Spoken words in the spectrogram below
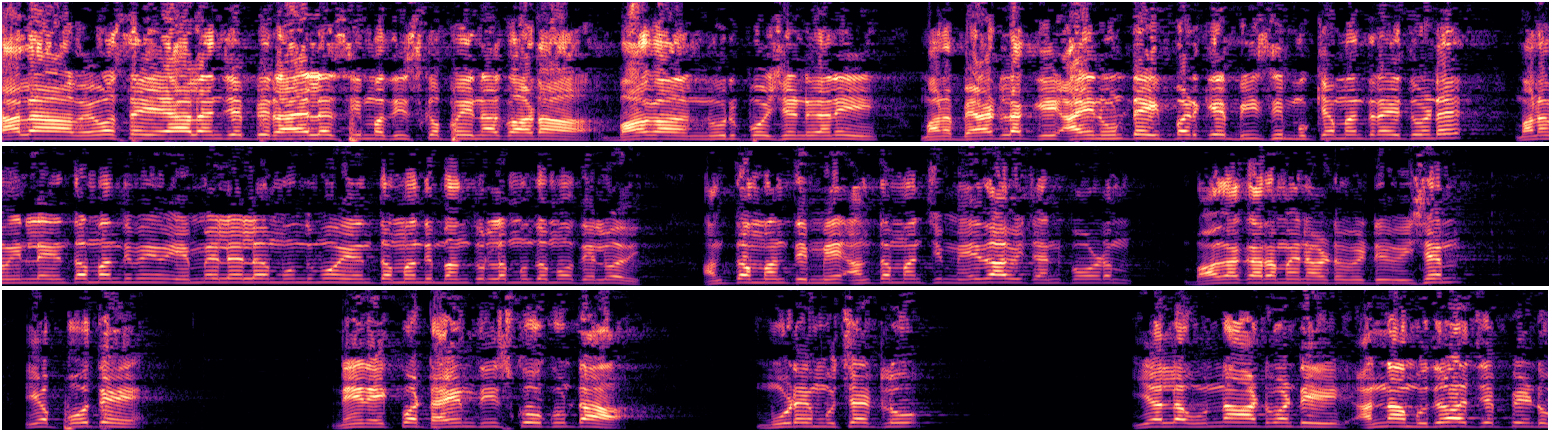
చాలా వ్యవస్థ చేయాలని చెప్పి రాయలసీమ తీసుకుపోయి నాకు ఆడ బాగా నూరిపోసిండు కానీ మన బ్యాడ్లకి ఆయన ఉంటే ఇప్పటికే బీసీ ముఖ్యమంత్రి అవుతుండే మనం ఇంట్లో ఎంతమంది మేము ఎమ్మెల్యేల ముందుమో ఎంతమంది మంత్రుల ముందుమో తెలియదు. అంత మంది మే- అంత మంచి మేధావి చనిపోవడం బాధాకరమైనటువంటి విషయం. ఇక పోతే నేను ఎక్కువ టైం తీసుకోకుండా మూడే ముచ్చట్లు ఇవాళ ఉన్న అటువంటి అన్న ముదిరాజ్ చెప్పిండు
